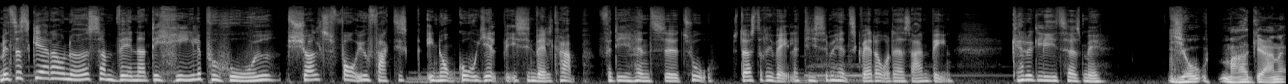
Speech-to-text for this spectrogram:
Men så sker der jo noget, som vender det hele på hovedet. Scholz får jo faktisk enormt god hjælp i sin valgkamp, fordi hans øh, to største rivaler, de simpelthen skvat over deres egen ben. Kan du ikke lige tage os med? Jo, meget gerne.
